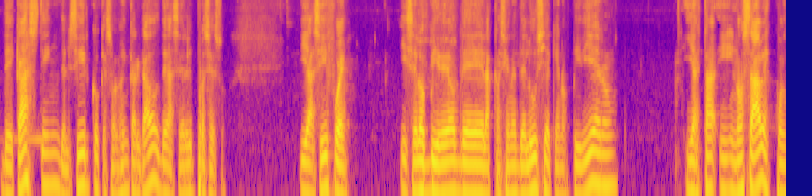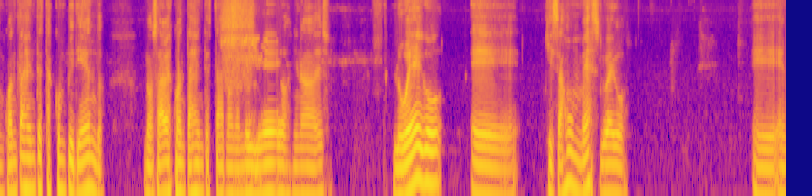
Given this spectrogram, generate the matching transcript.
de casting del circo, que son los encargados de hacer el proceso. Y así fue. Hice los videos de las canciones de Lucia que nos pidieron. Y ya. Y no sabes con cuánta gente estás compitiendo no sabes cuánta gente está mandando videos ni nada de eso. Luego, eh, quizás un mes luego, eh,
